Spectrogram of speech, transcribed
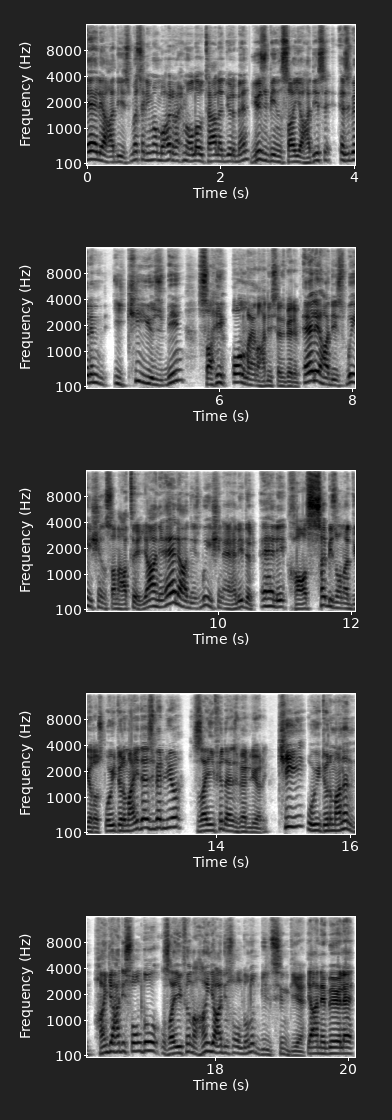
ehli hadis mesela İmam Buhari Rahimallahu Teala diyor ben 100 bin sayı hadis ezberim 200 bin sahih olmayan hadis ezberim. Ehli hadis bu işin sanatı yani ehli hadis bu işin ehlidir. Ehli hassa biz ona diyoruz. Uydurmayı da ezberliyor zayıfı da ezberliyor. Ki uydurmanın hangi hadis olduğu, zayıfın hangi hadis olduğunu bilsin diye. Yani böyle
